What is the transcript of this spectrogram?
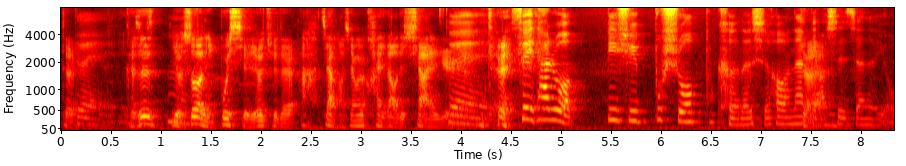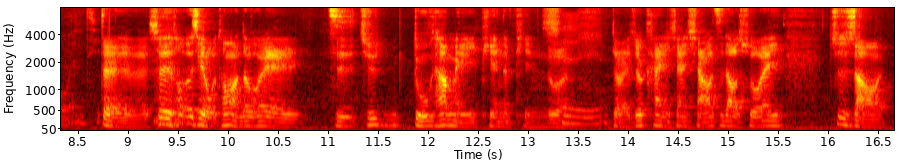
对。可是有时候你不写，又觉得啊，这样好像会害到下一个人。对。所以他如果必须不说不可的时候，那表示真的有问题。对对对，所以而且我通常都会。只去读他每一篇的评论，是。对，就看一下，想要知道说，哎、欸，至少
